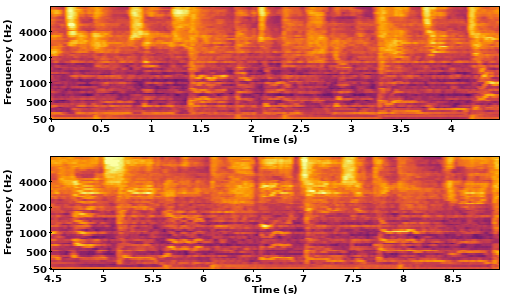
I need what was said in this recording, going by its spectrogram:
语轻声说保重，让眼睛就算湿了，不只是痛，也有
